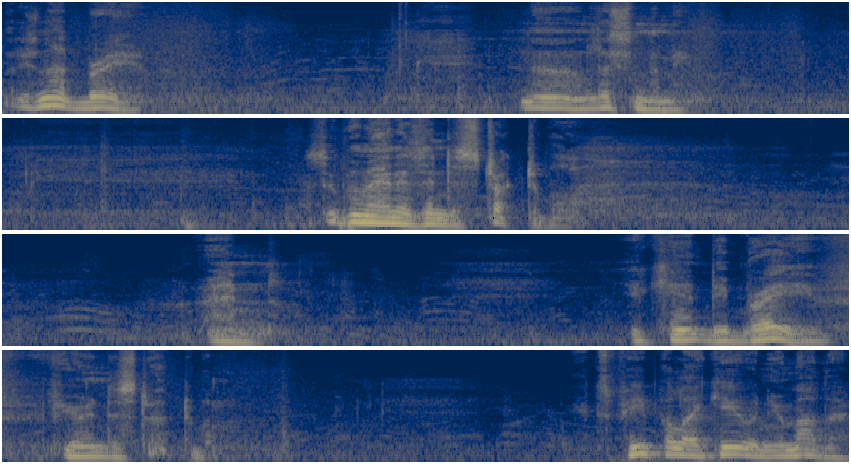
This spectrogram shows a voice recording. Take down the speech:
But he's not brave. Now, listen to me. Superman is indestructible. And you can't be brave if you're indestructible. It's people like you and your mother.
